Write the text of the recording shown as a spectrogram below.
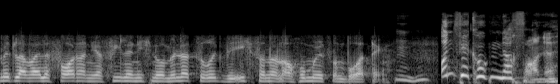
mittlerweile fordern ja viele nicht nur Müller zurück wie ich, sondern auch Hummels und Boateng. Und wir gucken nach vorne.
